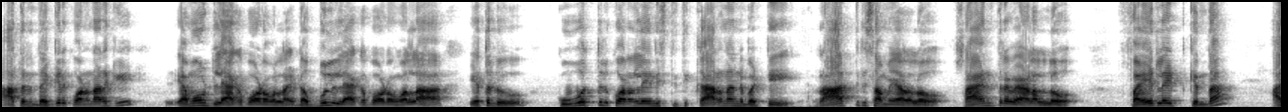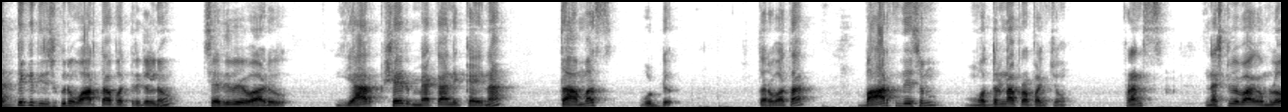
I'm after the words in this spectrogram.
అతని దగ్గర కొనడానికి అమౌంట్ లేకపోవడం వల్ల డబ్బులు లేకపోవడం వల్ల ఇతడు కొవ్వొత్తులు కొనలేని స్థితి కారణాన్ని బట్టి రాత్రి సమయాలలో సాయంత్ర వేళల్లో ఫైర్ లైట్ కింద అద్దెకి తీసుకుని వార్తాపత్రికలను చదివేవాడు. యార్క్షైర్ మెకానిక్ అయిన థామస్ వుడ్. తర్వాత భారతదేశం ముద్రణ ప్రపంచం. ఫ్రెండ్స్ నెక్స్ట్ విభాగంలో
